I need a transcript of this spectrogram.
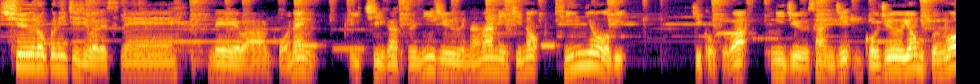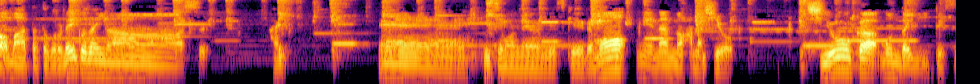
収録日時はですね、令和5年1月27日の金曜日。時刻は23時54分を回ったところでございます。はい。えー、いつものようにですけれども、ね、何の話をしようか問題です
